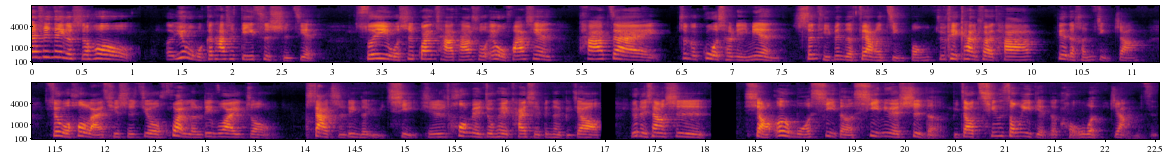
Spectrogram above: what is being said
但是那个时候，呃，因为我跟他是第一次实践，所以我是观察他说，哎，我发现他在这个过程里面身体变得非常的紧绷，就可以看出来他变得很紧张。所以我后来其实就换了另外一种。下指令的语气，其实后面就会开始变得比较有点像是小恶魔系的戏虐式的，比较轻松一点的口吻这样子。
